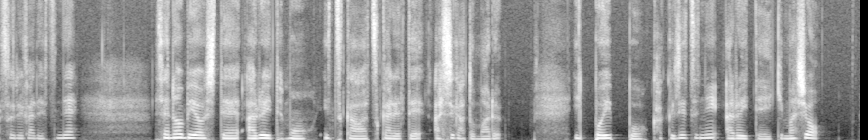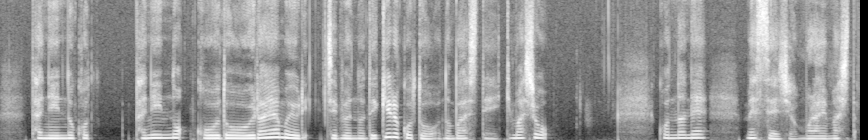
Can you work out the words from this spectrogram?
それがですね背伸びをして歩いてもいつかは疲れて足が止まる。一歩一歩確実に歩いていきましょう。他人のこ他人の行動を羨むより自分のできることを伸ばしていきましょう。こんなねメッセージをもらいました。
